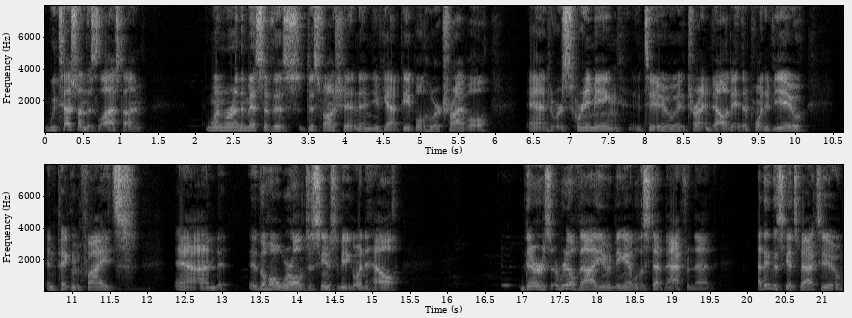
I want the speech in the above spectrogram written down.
we touched on this last time. When we're in the midst of this dysfunction and you've got people who are tribal and who are screaming to try and validate their point of view and picking fights, and the whole world just seems to be going to hell, there's a real value in being able to step back from that. I think this gets back to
